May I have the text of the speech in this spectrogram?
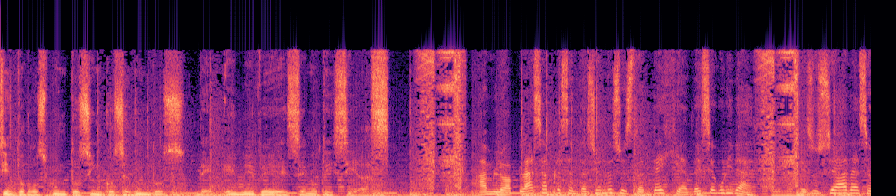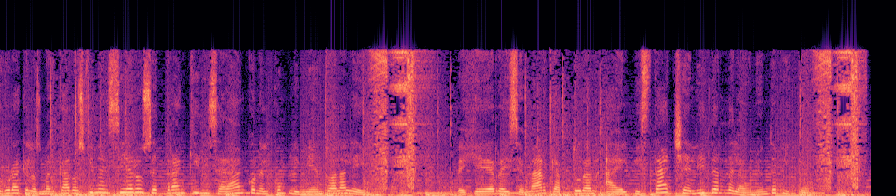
102.5 segundos de MBS Noticias. AMLO aplaza presentación de su estrategia de seguridad. Jesús Seade asegura que los mercados financieros se tranquilizarán con el cumplimiento a la ley. PGR y Semar capturan a El Pistache, líder de la Unión de Pito.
